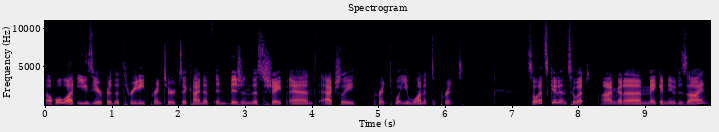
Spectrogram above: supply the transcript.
a whole lot easier for the 3D printer to kind of envision this shape and actually print what you want it to print. So let's get into it. I'm going to make a new design.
